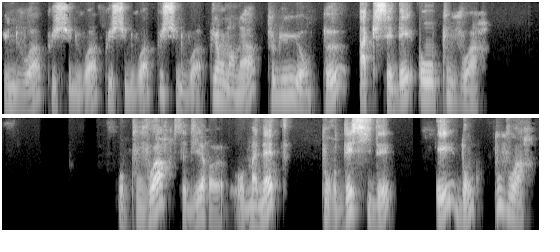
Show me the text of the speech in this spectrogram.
Une voix, plus une voix, plus une voix, plus une voix. Plus on en a, plus on peut accéder au pouvoir. Au pouvoir, c'est-à-dire euh, aux manettes, pour décider et donc pouvoir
